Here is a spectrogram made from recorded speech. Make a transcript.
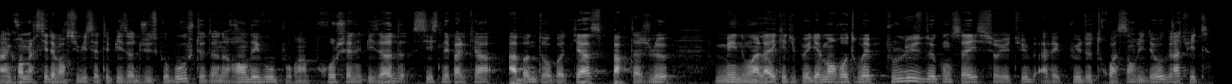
Un grand merci d'avoir suivi cet épisode jusqu'au bout. Je te donne rendez-vous pour un prochain épisode. Si ce n'est pas le cas, abonne-toi au podcast, partage-le, mets-nous un like et tu peux également retrouver plus de conseils sur YouTube avec plus de 300 vidéos gratuites.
